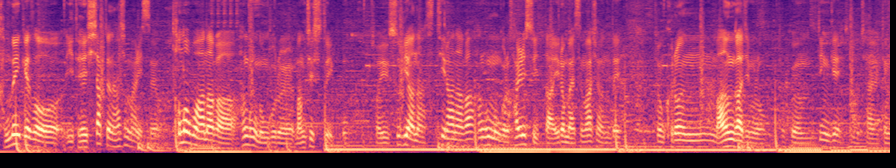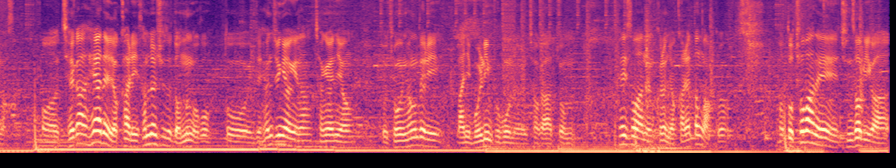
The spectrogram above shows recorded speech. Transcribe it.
감독님께서 이 대회 시작 전에 하신 말이 있어요. 턴오버 하나가 한국 농구를 망칠 수도 있고 저희 수비 하나, 스틸 하나가 한국 농구를 살릴 수 있다 이런 말씀하셨는데 좀 그런 마음가짐으로 조금 뛴게좀잘된 것 같습니다. 어, 제가 해야 될 역할이 3점 슛을 넣는 거고 또 이제 현중이 형이나 정현이 형, 또 좋은 형들이 많이 몰린 부분을 제가 좀 해소하는 그런 역할을 했던 것 같고요. 어, 또 초반에 준석이가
